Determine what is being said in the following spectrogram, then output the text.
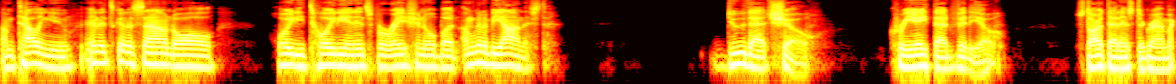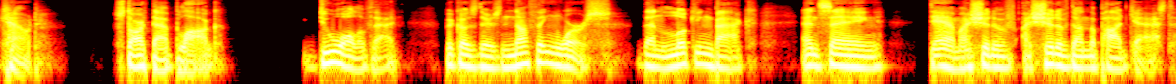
I'm telling you, and it's going to sound all hoity-toity and inspirational, but I'm going to be honest. Do that show. Create that video. Start that Instagram account. Start that blog. Do all of that because there's nothing worse than looking back and saying, "Damn, I should have I should have done the podcast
